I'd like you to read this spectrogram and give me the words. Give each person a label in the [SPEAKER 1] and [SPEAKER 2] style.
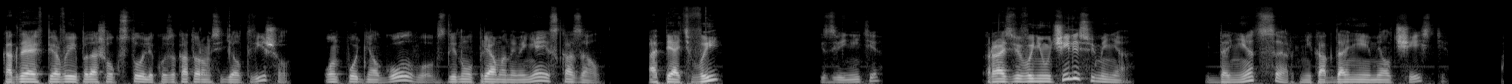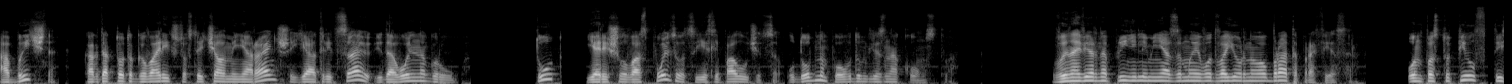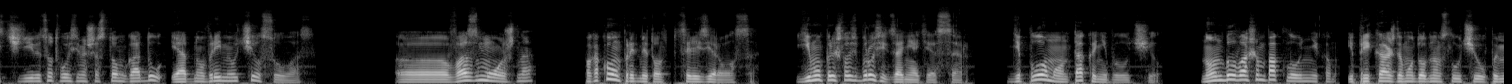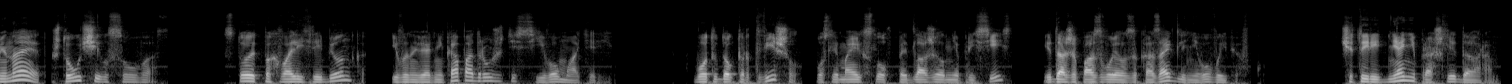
[SPEAKER 1] Когда я впервые подошел к столику, за которым сидел Твишел, он поднял голову, взглянул прямо на меня и сказал, «Опять вы?» «Извините». «Разве вы не учились у меня?» «Да нет, сэр, никогда не имел чести. Обычно, когда кто-то говорит, что встречал меня раньше, я отрицаю и довольно грубо. Тут я решил воспользоваться, если получится, удобным поводом для знакомства. Вы, наверное, приняли меня за моего двоюродного брата, профессор. Он поступил в 1986 году и одно время учился у вас. Э, возможно. По какому предмету он специализировался? Ему пришлось бросить занятия, сэр. Диплома он так и не получил. Но он был вашим поклонником и при каждом удобном случае упоминает, что учился у вас. Стоит похвалить ребенка, и вы наверняка подружитесь с его матерью. Вот и доктор Твишел после моих слов предложил мне присесть и даже позволил заказать для него выпивку. Четыре дня не прошли даром.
